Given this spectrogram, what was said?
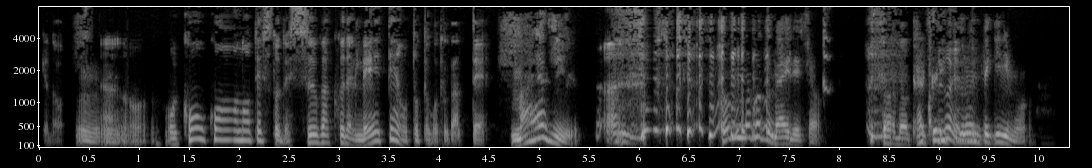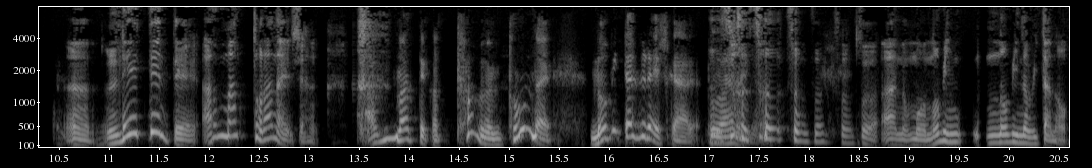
けど、うんうんあの、俺高校のテストで数学で0点を取ったことがあって、マジ？そんなことないでしょ。その、確率論的にも。うん、0点ってあんま取らないじゃん。あんまってか、多分、取んない。伸びたぐらいしか取らない。そうそうそうそうそうそう。あの、もう伸び、伸び伸びたの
